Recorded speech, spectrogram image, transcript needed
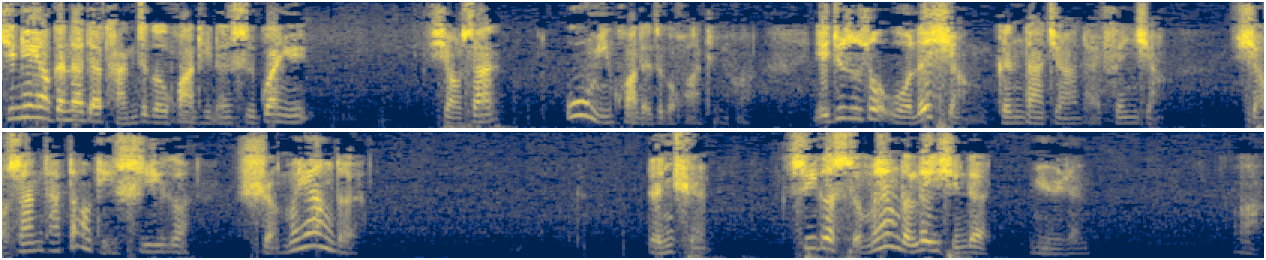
今天要跟大家谈这个话题呢，是关于小三污名化的这个话题哈。也就是说，我呢想跟大家来分享，小三她到底是一个什么样的人群，是一个什么样的类型的女人啊？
